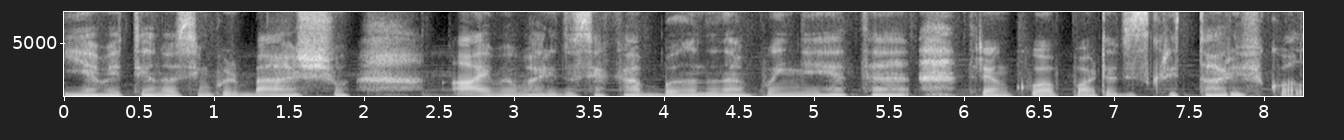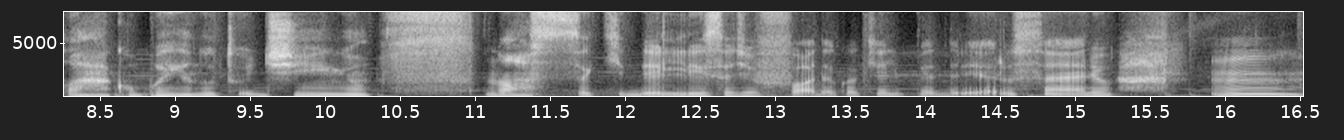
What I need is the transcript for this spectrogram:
ia metendo assim por baixo. Ai, meu marido se acabando na punheta, trancou a porta do escritório e ficou lá acompanhando tudinho. Nossa, que delícia de foda com aquele pedreiro, sério. Hum.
